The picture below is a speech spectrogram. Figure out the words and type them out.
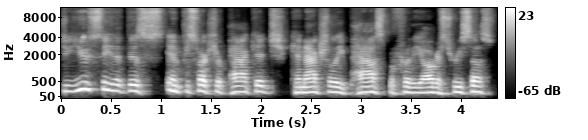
do you see that this infrastructure package can actually pass before the August recess?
